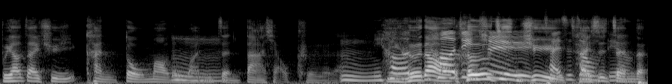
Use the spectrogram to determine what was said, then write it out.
不要再去看豆帽的完整大小颗了啦。嗯，你喝，到喝进去才是真的。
